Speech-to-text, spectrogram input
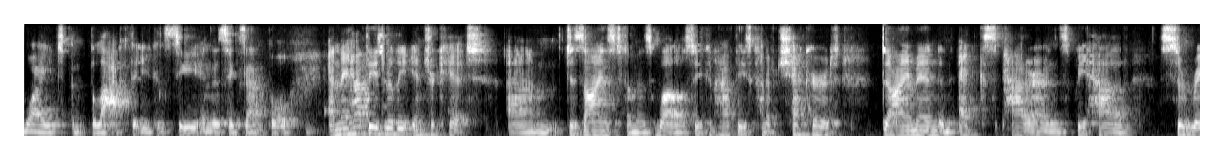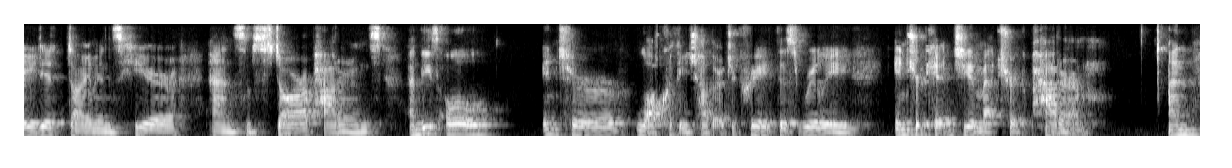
white and black that you can see in this example. And they have these really intricate um, designs to them as well. So you can have these kind of checkered diamond and X patterns. We have serrated diamonds here and some star patterns. And these all interlock with each other to create this really intricate geometric pattern. And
